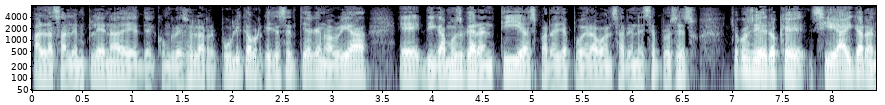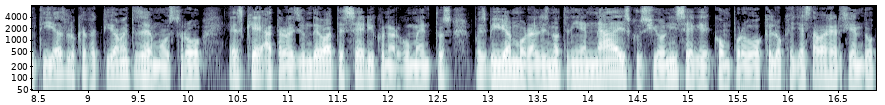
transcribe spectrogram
a la sala en plena de, del Congreso de la República porque ella sentía que no habría, eh, digamos, garantías para ella poder avanzar en ese proceso. Yo considero que si hay garantías, lo que efectivamente se demostró es que a través de un debate serio y con argumentos, pues Vivian Morales no tenía nada de discusión y se comprobó que lo que ella estaba ejerciendo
